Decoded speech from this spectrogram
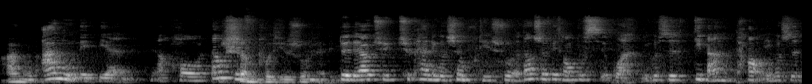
阿努阿努那边，然后当时圣菩提树那里，对的，要去去看那个圣菩提树了。当时非常不习惯，一个是地板很烫，一个是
